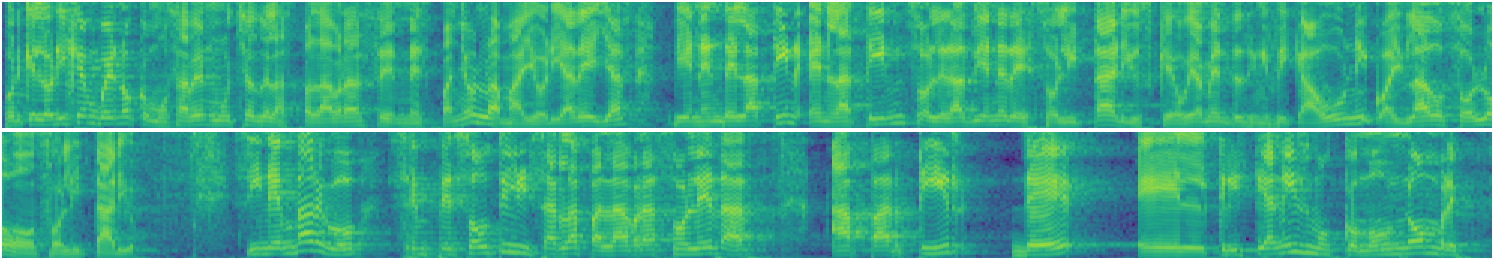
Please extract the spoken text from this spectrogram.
Porque el origen, bueno, como saben, muchas de las palabras en español, la mayoría de ellas, vienen de latín. En latín, soledad viene de solitarius, que obviamente significa único, aislado, solo o solitario. Sin embargo, se empezó a utilizar la palabra soledad a partir de el cristianismo como un nombre.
